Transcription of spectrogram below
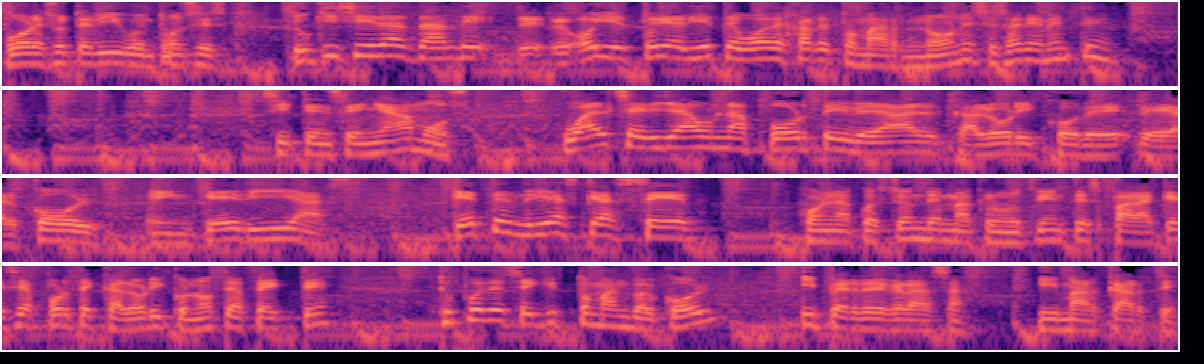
Por eso te digo, entonces, tú quisieras darle, oye, estoy a dieta, voy a dejar de tomar. No necesariamente si te enseñamos cuál sería un aporte ideal calórico de, alcohol, en qué días, qué tendrías que hacer con la cuestión de macronutrientes para que ese aporte calórico no te afecte, tú puedes seguir tomando alcohol y perder grasa y marcarte.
